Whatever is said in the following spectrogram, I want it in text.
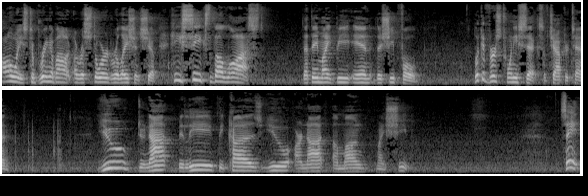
always to bring about a restored relationship. He seeks the lost that they might be in the sheepfold. Look at verse 26 of chapter 10. You do not believe because you are not among my sheep. Saint,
